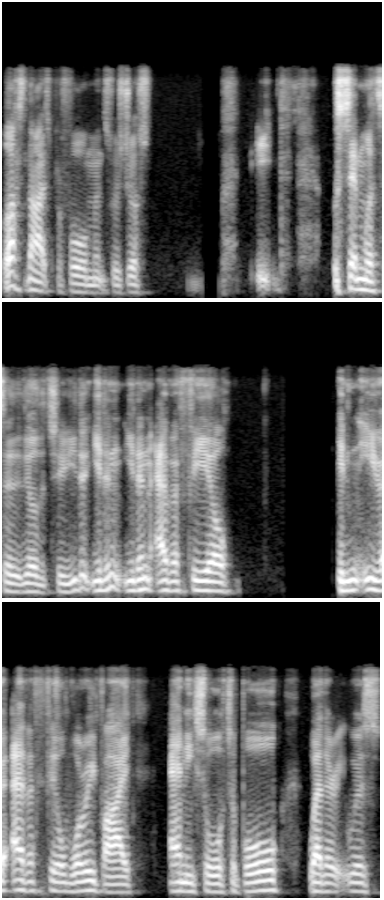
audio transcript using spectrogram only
last night's performance was just it, similar to the other two. You, you didn't you didn't ever feel you didn't even ever feel worried by any sort of ball, whether it was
